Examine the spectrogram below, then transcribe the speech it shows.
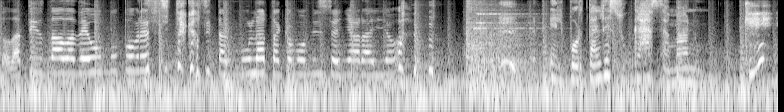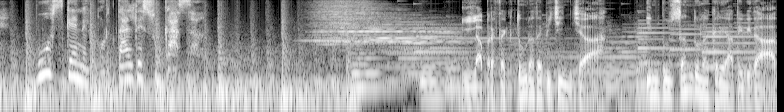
toda tiznada de humo, pobrecita, casi tan mulata como mi señora y yo. El portal de su casa, Manu. ¿Qué? Busque en el portal de su casa. La Prefectura de Pichincha, impulsando la creatividad,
